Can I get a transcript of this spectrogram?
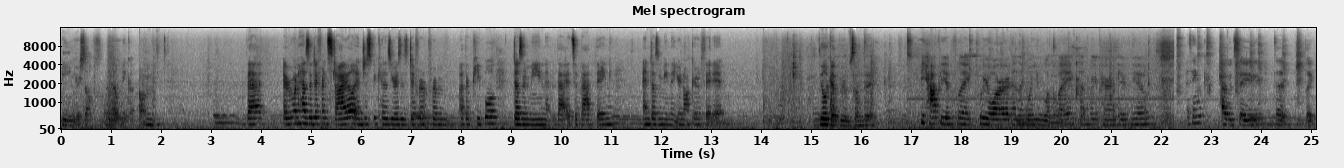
being yourself without makeup. Um, that everyone has a different style and just because yours is different from other people doesn't mean that it's a bad thing and doesn't mean that you're not going to fit in. You'll get boobs someday. Be happy with like who you are and like what you look like and what your parent gave you. I think I would say that like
